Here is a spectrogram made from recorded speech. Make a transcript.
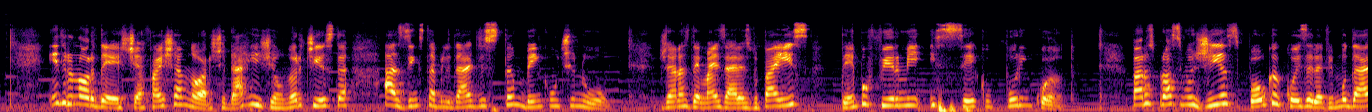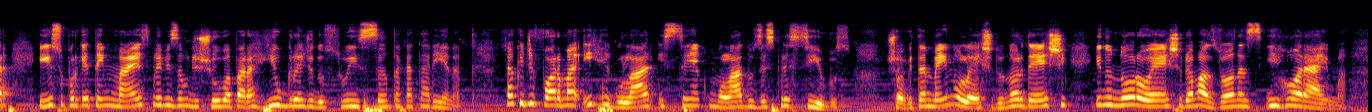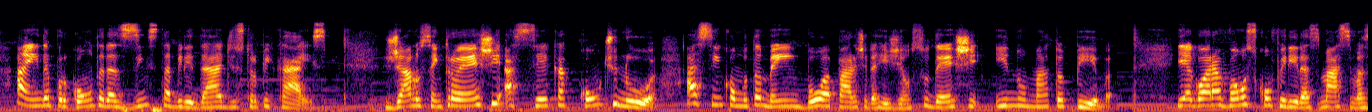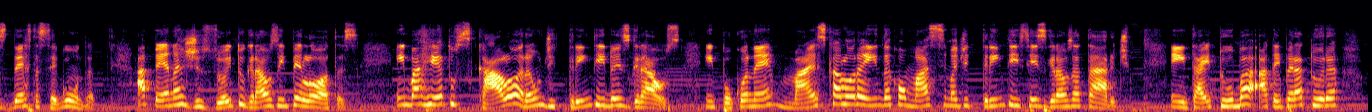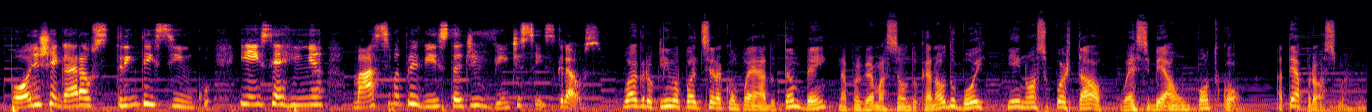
Entre o nordeste e a faixa norte da região nortista, as instabilidades também continuam. Já nas demais áreas do país, tempo firme e seco por enquanto. Para os próximos dias, pouca coisa deve mudar, isso porque tem mais previsão de chuva para Rio Grande do Sul e Santa Catarina, só que de forma irregular e sem acumulados expressivos. Chove também no leste do Nordeste e no noroeste do Amazonas e Roraima, ainda por conta das instabilidades tropicais. Já no centro-oeste, a seca continua, assim como também em boa parte da região sudeste e no Mato Piba. E agora vamos conferir as máximas desta segunda? Apenas 18 graus em Pelotas. Em Barretos, calorão de 32 graus. Em Poconé, mais calor ainda com máxima de 36 graus à tarde. Em Itaituba, a temperatura pode chegar aos 35 e em Serrinha, máxima prevista de 26 graus. O agroclima pode ser acompanhado também na programação do Canal do Boi e em nosso portal, o sba1.com. Até a próxima!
